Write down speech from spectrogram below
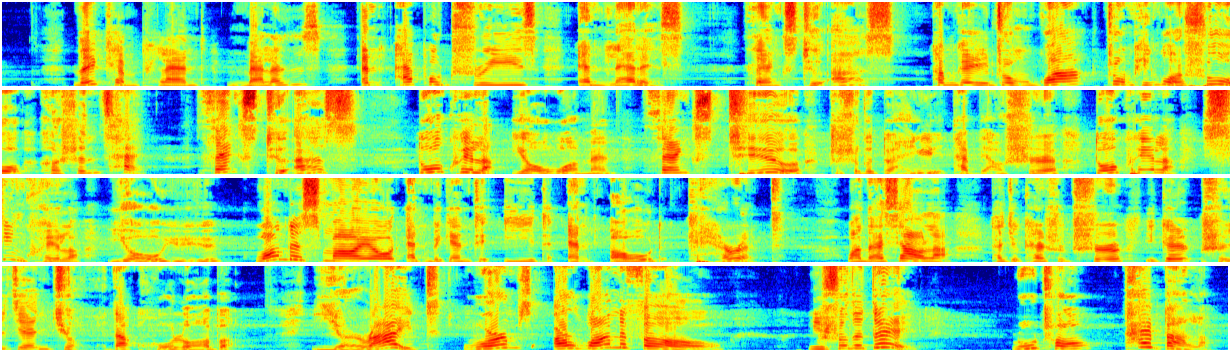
They can plant melons and apple trees and lettuce. Thanks to us，他们可以种瓜、种苹果树和生菜。Thanks to us，多亏了有我们。Thanks to，这是个短语，它表示多亏了、幸亏了。由于 Wanda smiled and began to eat an old carrot。 旺达笑了，他就开始吃一根时间久了的胡萝卜。You're right, worms are wonderful。你说的对。蠕虫太棒了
